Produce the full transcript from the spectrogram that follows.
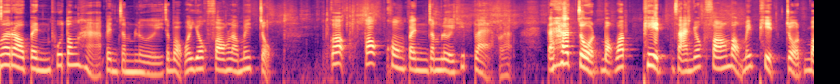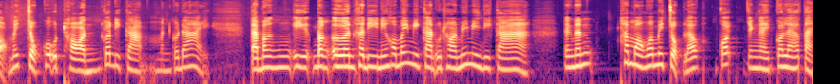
ว่าเราเป็นผู้ต้องหาเป็นจำเลย จะบอกว่ายกฟ้องเราไม่จบ ก็ก็คงเป็นจำเลยที่แปลกละแต่ถ้าโจทย์บอกว่าผิดศาลยกฟ้องบอกไม่ผิด โจทย์บอกไม่จบก็อุทธรณ์ก็ดีกามันก็ได้ แต่บางอีกบางเอิญคดีนี้เขาไม่มีการอุทธรณ์ไม่มีดีกา ดังนั้นถ้ามองว่าไม่จบแล้วก็ยังไงก็แล้วแต่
